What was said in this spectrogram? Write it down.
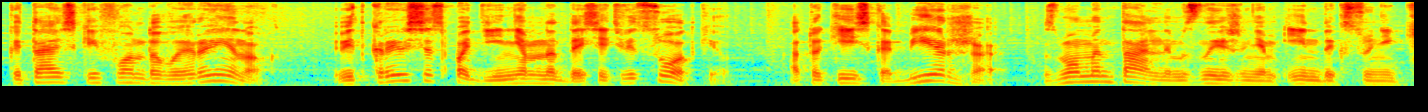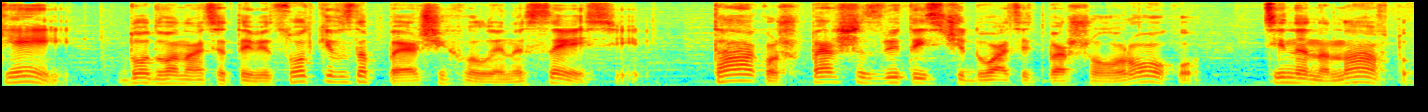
Китайський фондовий ринок відкрився з падінням на 10%, а токійська біржа з моментальним зниженням індексу Nikkei до 12% за перші хвилини сесії. Також вперше з 2021 року ціни на нафту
